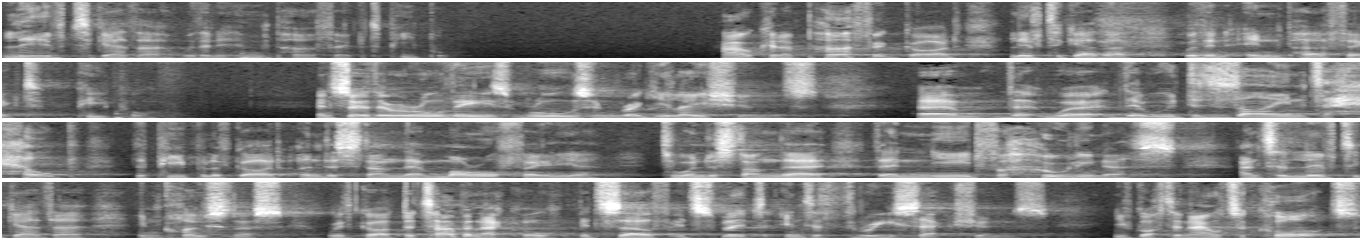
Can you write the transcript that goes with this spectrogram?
live together with an imperfect people? How can a perfect God live together with an imperfect people? And so there were all these rules and regulations um, that, were, that were designed to help the people of God understand their moral failure, to understand their, their need for holiness, and to live together in closeness with God. The tabernacle itself, it's split into three sections. You've got an outer court,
